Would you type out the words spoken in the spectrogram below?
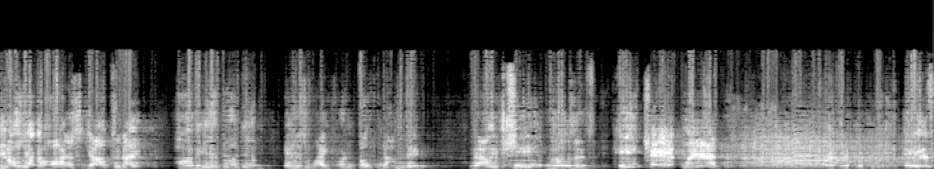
You know, got the hardest job tonight. Harvey is London and his wife were both there. Now if she loses, he can't win. He's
